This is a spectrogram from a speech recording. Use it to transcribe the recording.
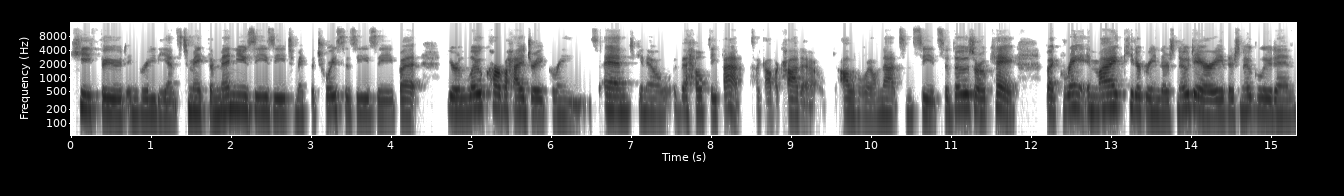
key food ingredients to make the menus easy, to make the choices easy, but your low carbohydrate greens and, you know, the healthy fats like avocado, olive oil, nuts, and seeds. So those are okay. But grain in my keto green, there's no dairy, there's no gluten,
